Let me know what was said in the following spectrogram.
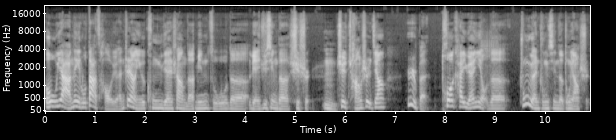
欧亚内陆大草原这样一个空间上的民族的连续性的叙事，嗯。去尝试将日本脱开原有的中原中心的东洋史，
